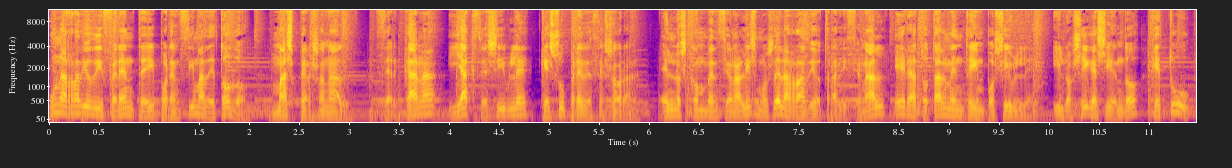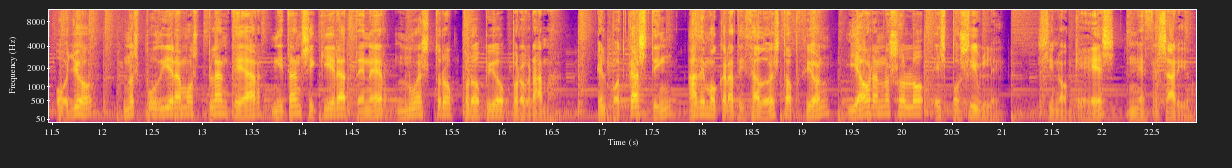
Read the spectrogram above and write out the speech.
Una radio diferente y por encima de todo, más personal, cercana y accesible que su predecesora. En los convencionalismos de la radio tradicional era totalmente imposible, y lo sigue siendo, que tú o yo nos pudiéramos plantear ni tan siquiera tener nuestro propio programa. El podcasting ha democratizado esta opción y ahora no solo es posible, sino que es necesario.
